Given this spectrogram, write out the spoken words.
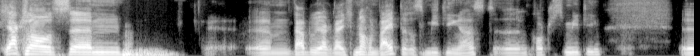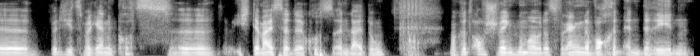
Ja, Klaus, ähm, ähm, da du ja gleich noch ein weiteres Meeting hast, äh, ein Coaches-Meeting, äh, würde ich jetzt mal gerne kurz, äh, ich der Meister der Kurzeinleitung, mal kurz aufschwenken und mal über das vergangene Wochenende reden.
